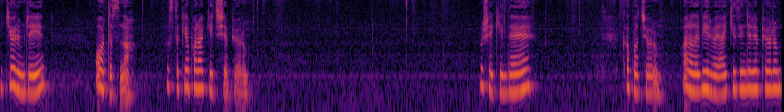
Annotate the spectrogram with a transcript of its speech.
iki örümceğin ortasına fıstık yaparak geçiş yapıyorum. Bu şekilde kapatıyorum. Arada bir veya iki zincir yapıyorum.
